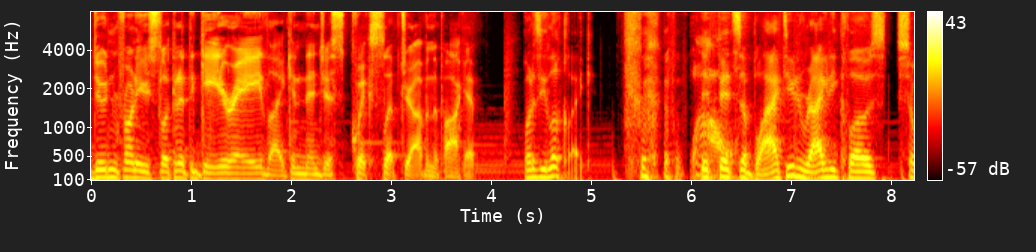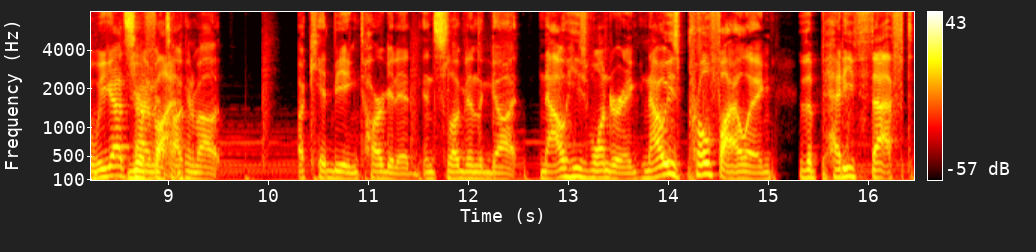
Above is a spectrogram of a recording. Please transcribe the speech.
dude in front of you is looking at the Gatorade, like, and then just quick slip job in the pocket. What does he look like? Wow. If it's a black dude, raggedy clothes, So we got Simon talking about a kid being targeted and slugged in the gut. Now he's wondering. Now he's profiling the petty theft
